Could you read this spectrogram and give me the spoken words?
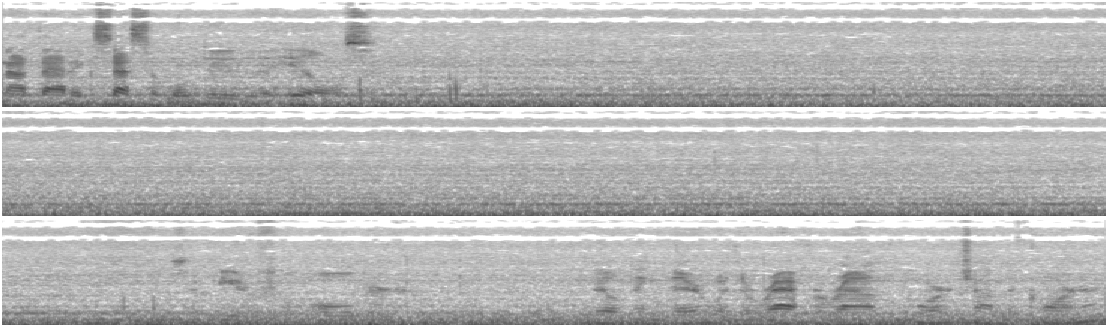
not that accessible due to the hills. It's a beautiful older building there with a wraparound porch on the corner.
